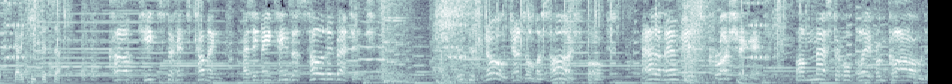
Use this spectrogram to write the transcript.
Just gotta keep this up. Cloud keeps the hits coming as he maintains a solid advantage. This is no gentle massage, folks. Madam M is crushing it. A masterful play from Cloud.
